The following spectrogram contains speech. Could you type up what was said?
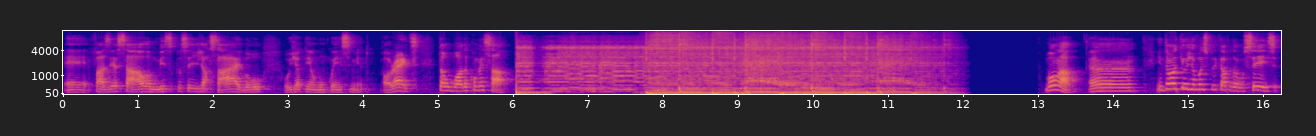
é, fazer essa aula, mesmo que você já saiba ou, ou já tenha algum conhecimento. Alright? Então, bora começar! Vamos lá. Uh, então aqui eu já vou explicar para vocês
